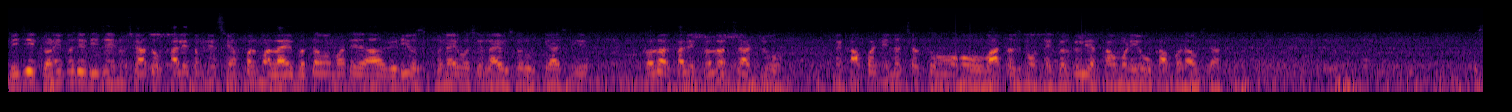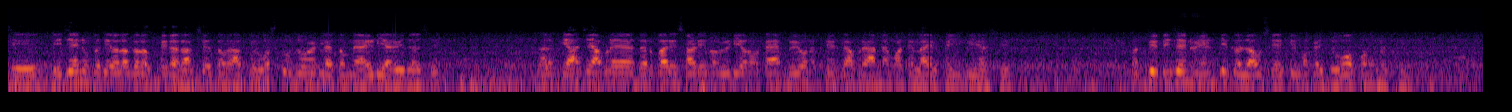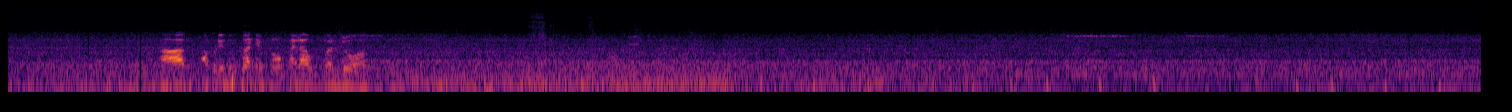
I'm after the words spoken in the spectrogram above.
બીજી ઘણી બધી ડિઝાઇનો છે. આ તો ખાલી તમને સેમ્પલમાં લાઈવ બતાવવા માટે આ વીડિયો બનાવ્યો છે. લાઈવ શરૂ થયા છે કલર ખાલી કલર ચાર્ટ જુઓ. અને કાપડની લચક તો ઓહો, વાત જ ન થાય. ગલગલિયા થવા મળે એવું કાપડ આવશે આખું. પછી ડિઝાઇનો બધી અલગ અલગ ફેરા રાખશે. તમે આખી વસ્તુ જુઓ એટલે તમને આઈડિયા આવી જશે. કારણ કે આજે આપણે દરબારી સાડીનો વિડીયોનો ટાઈમ રહ્યો નથી એટલે આપણે આના માટે લાઈવ થઈ ગયા છીએ. બધી ડિઝાઇનો એન્ટિક જ આવશે. એકેમાં કંઈ જોવા પણ નથી. આ આપણી દુકાનની પ્રોફાઇલ આ ઉપર જો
